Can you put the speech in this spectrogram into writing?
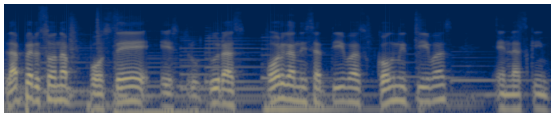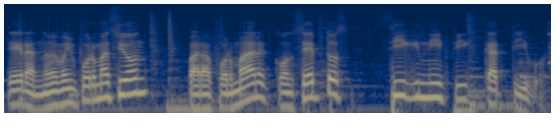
la persona posee estructuras organizativas cognitivas en las que integra nueva información para formar conceptos significativos.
